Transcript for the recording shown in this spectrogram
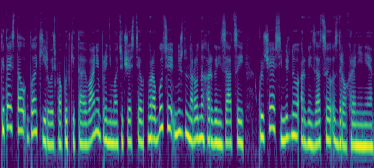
Китай стал блокировать попытки Тайваня принимать участие в работе международных организаций, включая Всемирную организацию здравоохранения.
